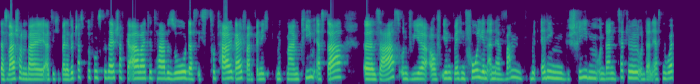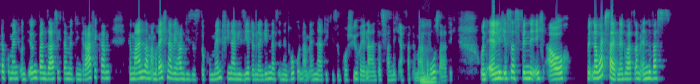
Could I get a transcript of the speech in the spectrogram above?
das war schon bei, als ich bei der Wirtschaftsprüfungsgesellschaft gearbeitet habe, so, dass ich es total geil fand, wenn ich mit meinem Team erst da äh, saß und wir auf irgendwelchen Folien an der Wand mit Edding geschrieben und dann Zettel und dann erst ein Word-Dokument und irgendwann saß ich dann mit den Grafikern gemeinsam am Rechner. Wir haben dieses Dokument finalisiert und dann ging das in den Druck und am Ende hatte ich diese Broschüre in der Hand. Das fand ich einfach immer mhm. großartig. Und ähnlich ist das, finde ich, auch mit einer Website. Ne? Du hast am Ende was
